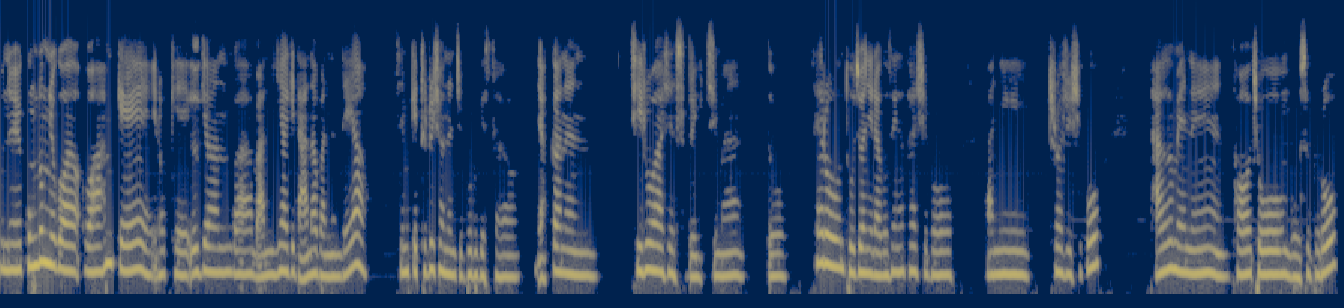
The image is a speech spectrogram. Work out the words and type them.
오늘 공동육아와 함께 이렇게 의견과 많은 이야기 나눠봤는데요. 재밌게 들으셨는지 모르겠어요. 약간은 지루하실 수도 있지만 또 새로운 도전이라고 생각하시고 많이 들어주시고 다음에는 더 좋은 모습으로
